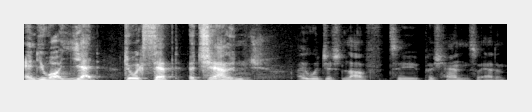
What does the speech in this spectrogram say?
And you are yet to accept a challenge. I would just love to push hands with Adam.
